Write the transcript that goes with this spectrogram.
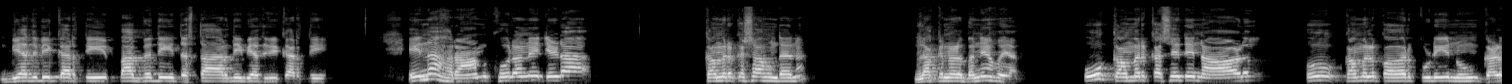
ਬੇਅਦਬੀ ਕਰਤੀ, ਪੱਗ ਦੀ, ਦਸਤਾਰ ਦੀ ਬੇਅਦਬੀ ਕਰਤੀ, ਇਹਨਾਂ ਹਰਾਮਖੋਰਾਂ ਨੇ ਜਿਹੜਾ ਕਮਰਕਸ਼ਾ ਹੁੰਦਾ ਨਾ, ਲੱਕ ਨਾਲ ਬੰਨਿਆ ਹੋਇਆ, ਉਹ ਕਮਰਕਸ਼ੇ ਦੇ ਨਾਲ ਉਹ ਕਮਲ ਕੌਰ ਕੁੜੀ ਨੂੰ ਗਲ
